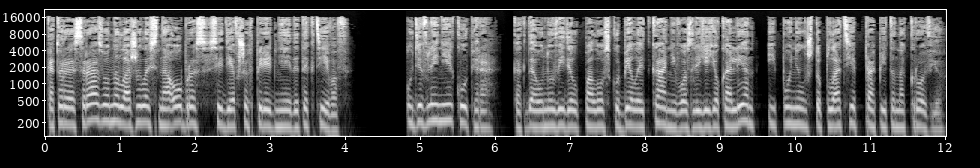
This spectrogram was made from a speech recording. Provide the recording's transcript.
которая сразу наложилась на образ сидевших перед ней детективов. Удивление Купера, когда он увидел полоску белой ткани возле ее колен и понял, что платье пропитано кровью.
